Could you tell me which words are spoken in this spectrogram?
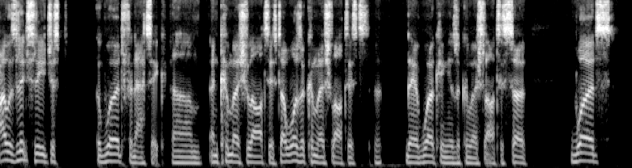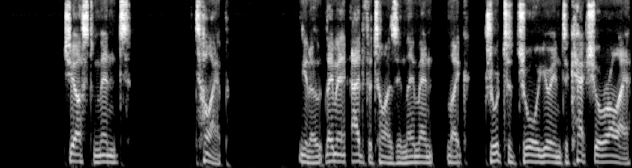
I was literally just a word fanatic um, and commercial artist. I was a commercial artist. Uh, They're working as a commercial artist, so words just meant type. You know, they meant advertising. They meant like draw, to draw you in, to catch your eye.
